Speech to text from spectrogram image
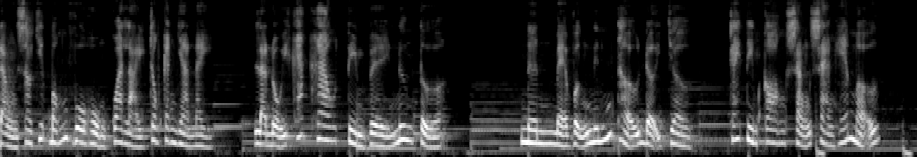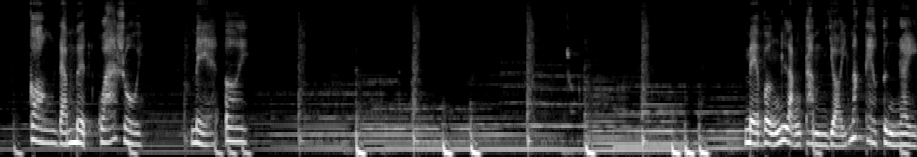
Đằng sau chiếc bóng vô hồn qua lại trong căn nhà này là nỗi khát khao tìm về nương tựa. Nên mẹ vẫn nín thở đợi chờ, trái tim con sẵn sàng hé mở con đã mệt quá rồi. Mẹ ơi. Mẹ vẫn lặng thầm dõi mắt theo từng ngày,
